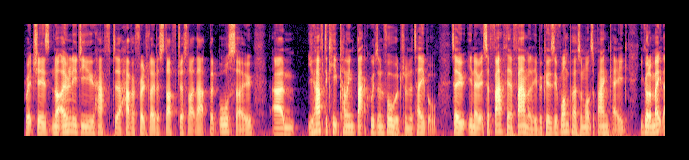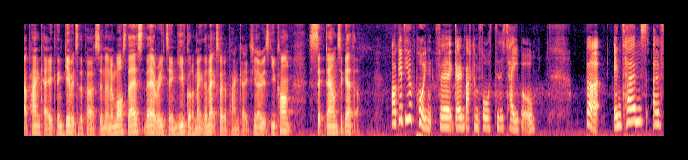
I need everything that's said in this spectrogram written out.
which is not only do you have to have a fridge load of stuff just like that, but also um, you have to keep coming backwards and forwards from the table. So you know it's a faff in a family because if one person wants a pancake, you've got to make that pancake, then give it to the person, and then whilst they're they're eating, you've got to make the next load of pancakes. You know, it's you can't sit down together. I'll give you a point for going back and forth to the table. But in terms of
